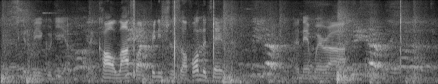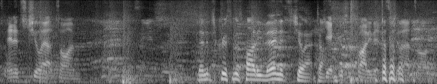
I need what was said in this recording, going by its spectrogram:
it's gonna be a good year. And Kyle, last one, finishes off on the 10th, and then we're uh, and it's chill out time. Then it's Christmas party, then it's chill out time. Yeah, Christmas party, then it's chill out time.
